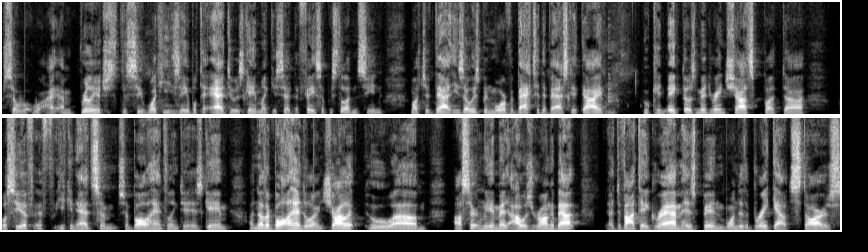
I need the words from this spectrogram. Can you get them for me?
so I, am really interested to see what he's able to add to his game. Like you said, the face up, we still haven't seen much of that. He's always been more of a back to the basket guy mm-hmm. who can make those mid range shots, but uh, we'll see if, if he can add some some ball handling to his game. Another ball handler in Charlotte, who um, I'll certainly admit I was wrong about. Uh, Devonte Graham has been one of the breakout stars.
